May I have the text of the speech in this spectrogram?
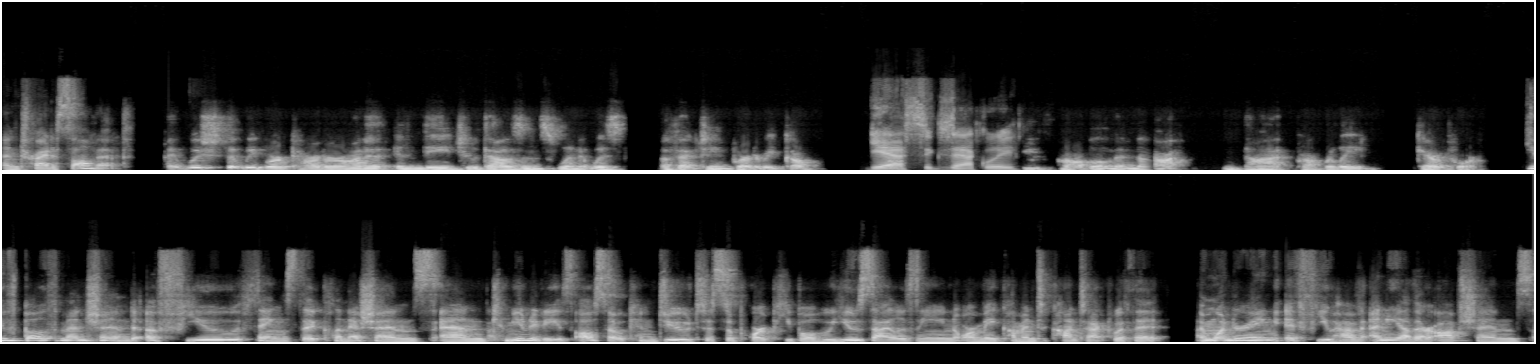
and try to solve it. I wish that we'd worked harder on it in the 2000s when it was affecting Puerto Rico. Yes, exactly. Problem and not not properly cared for. You've both mentioned a few things that clinicians and communities also can do to support people who use xylazine or may come into contact with it. I'm wondering if you have any other options.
